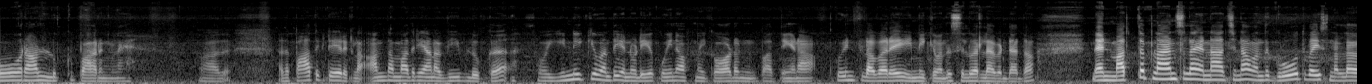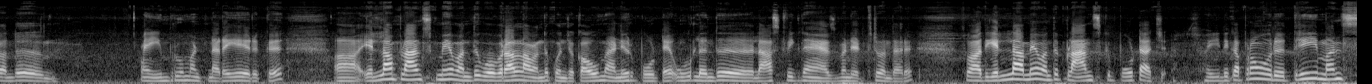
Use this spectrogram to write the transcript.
ஓவரால் லுக்கு பாருங்களேன். அது அதை பார்த்துக்கிட்டே இருக்கலாம். அந்த மாதிரியான வீவ் லுக்கு ஸோ இன்றைக்கி வந்து என்னுடைய குயின் ஆஃப் மை கார்டன் பார்த்தீங்கன்னா குயின் ஃப்ளவரே இன்றைக்கி வந்து சில்வர் லெவெண்டர் தான். தென் மற்ற பிளான்ஸ்லாம் என்ன ஆச்சுன்னா வந்து க்ரோத் வைஸ் நல்லா வந்து இம்ப்ரூவ்மெண்ட் நிறைய இருக்குது எல்லா பிளான்ஸ்க்குமே வந்து ஓவரால் நான் வந்து கொஞ்சம் கவு மேன்யூர் போட்டேன். ஊர்லேருந்து லாஸ்ட் வீக் தான் என் ஹஸ்பண்ட் எடுத்துகிட்டு வந்தார். ஸோ அது எல்லாமே வந்து பிளான்ஸ்க்கு போட்டாச்சு. ஸோ இதுக்கப்புறம் ஒரு த்ரீ மந்த்ஸ்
